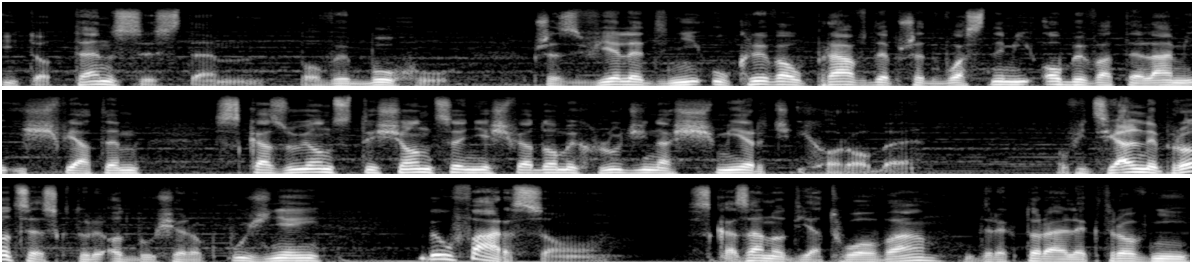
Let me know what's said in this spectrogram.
I to ten system po wybuchu przez wiele dni ukrywał prawdę przed własnymi obywatelami i światem, skazując tysiące nieświadomych ludzi na śmierć i chorobę. Oficjalny proces, który odbył się rok później, był farsą. Skazano Diatłowa, dyrektora elektrowni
